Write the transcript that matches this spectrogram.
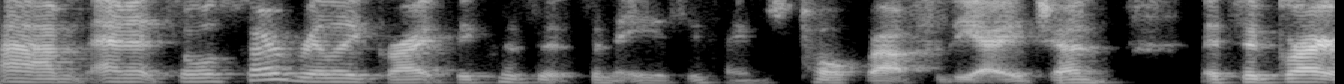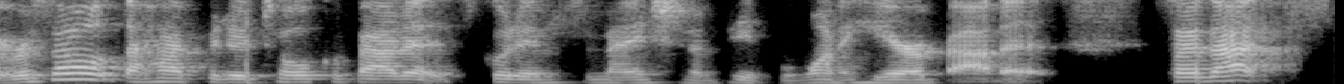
Um, and it's also really great because it's an easy thing to talk about for the agent. It's a great result. They're happy to talk about it. It's good information and people want to hear about it. So that's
